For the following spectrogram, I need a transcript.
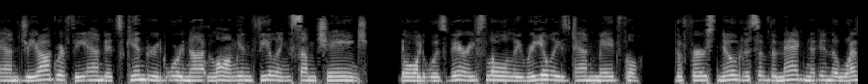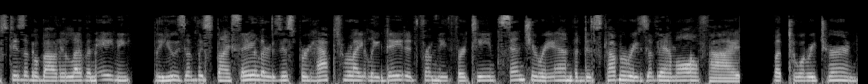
and geography and its kindred were not long in feeling some change, though it was very slowly realized and made full. The first notice of the magnet in the West is of about 1180. The use of this by sailors is perhaps rightly dated from the 13th century and the discoveries of Amalfi. But to return,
